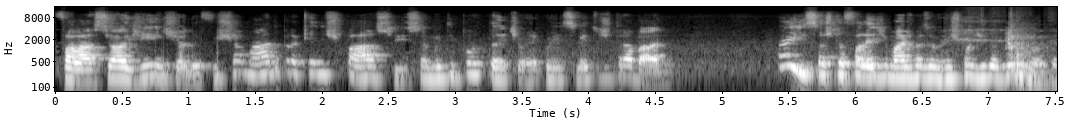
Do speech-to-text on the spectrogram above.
falar assim, ó, oh, gente, olha, eu fui chamado para aquele espaço, isso é muito importante, é um reconhecimento de trabalho. É isso, acho que eu falei demais, mas eu respondi a pergunta.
